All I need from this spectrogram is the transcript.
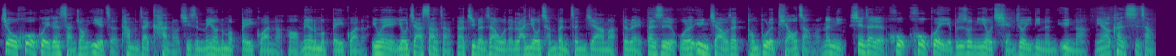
就货柜跟散装业者他们在看哦，其实没有那么悲观了哦，没有那么悲观了。因为油价上涨，那基本上我的燃油成本增加嘛，对不对？但是我的运价我在同步的调涨嘛。那你现在的货货柜也不是说你有钱就一定能运啊，你要看市场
